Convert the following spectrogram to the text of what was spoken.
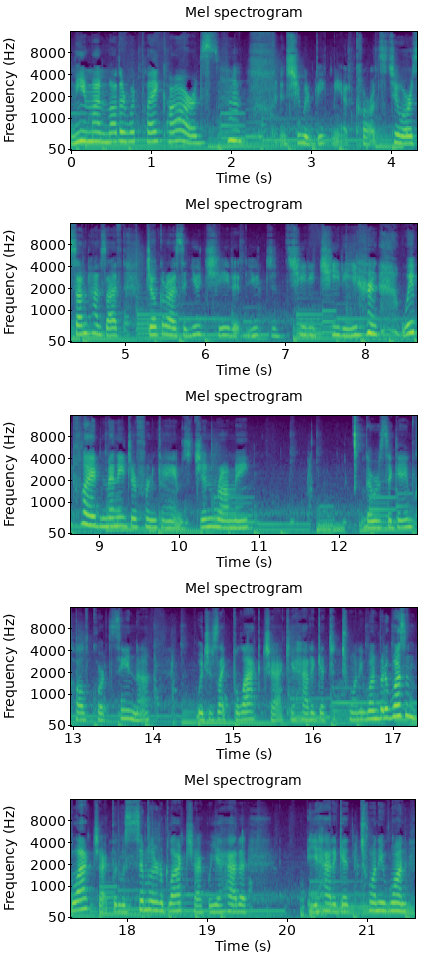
Me and my mother would play cards. and she would beat me at cards too. Or sometimes I'd joke around, and said, You cheated. You did cheaty, cheaty. we played many different games gin rummy. There was a game called Cortina, which is like blackjack. You had to get to 21, but it wasn't blackjack, but it was similar to blackjack where you had to you had to get 21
